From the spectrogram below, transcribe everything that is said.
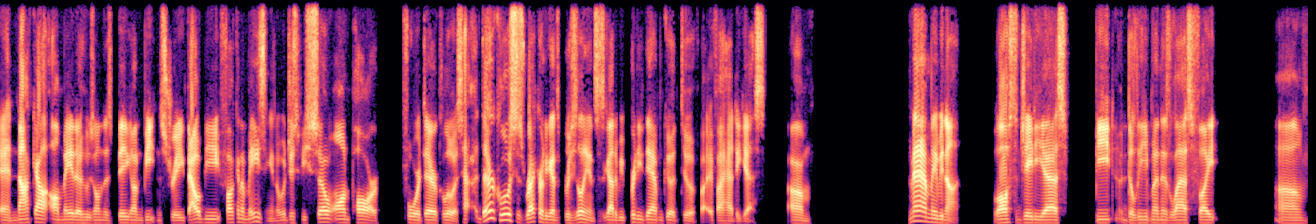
and knock out Almeida, who's on this big unbeaten streak, that would be fucking amazing. And it would just be so on par for Derrick Lewis. Derrick Lewis's record against Brazilians has got to be pretty damn good too, if I, if I had to guess. Um, man, maybe not. Lost to JDS, beat Dolidze in his last fight. Um,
